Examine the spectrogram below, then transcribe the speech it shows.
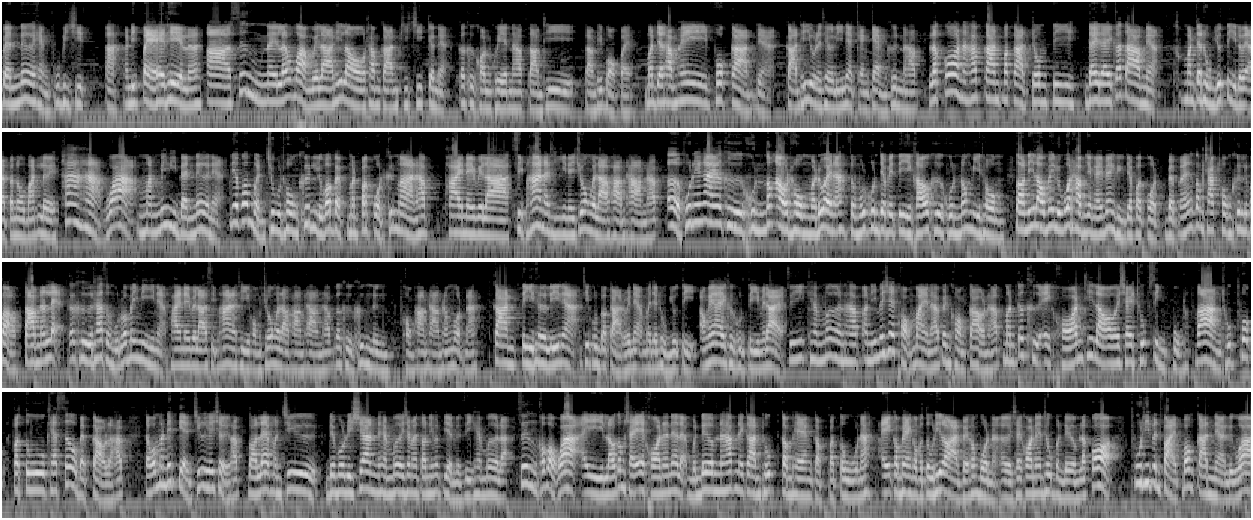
แบนเนอร์แห่งผู้พิชิต อะ อันนี้แปลให้เทเลยนะ อ่า ซึ่งในระหว่างเวลาที่เราทำการพิชิตกันเนี่ย ก็คือคอนเควสนะครับ ตามที่ตามที่บอกไป มันจะทำให้พวกกาดเนี่ย กาดที่อยู่ในเทอร์ลีเนี่ยแข็งแกร่งขึ้นนะครับ แล้วก็นะครับ การประกาศโจมตีใด ๆ ก็ตามเนี่ยมันจะถูกยุติโดยอัตโนมัติเลย ถ้าหากว่ามันไม่มีแบนเนอร์เนี่ย เรียกว่าเหมือนชูธงขึ้นหรือว่าแบบมันปรากฏขึ้นมานะครับ ภายในเวลา 15 นาทีในช่วงเวลาพามไทม์นะครับ เออ พูดง่ายๆก็คือคุณต้องเอาธงมาด้วยนะ สมมุติคุณจะไปตีเขาคือคุณต้องมีธง ตอนนี้เราไม่รู้ว่าทำยังไงแม่งถึงจะปรากฏ แบบแม่งต้องชักธงขึ้นหรือเปล่า ตามนั้นแหละ ก็คือถ้าสมมติว่าไม่มีเนี่ย ภายในเวลา 15 นาทีของช่วงเวลาพามไทม์นะครับ ก็คือครึ่งหนึ่งของพามไทม์ทั้งหมดนะ การตีเทอร์ลี่เนี่ยที่คุณประกาศไว้เนี่ยมันจะถูกยุติ เอาง่ายๆคือคุณตีไม่ได้ซีแคมเมอร์นะครับ อันนี้ไม่ใช่ของใหม่นะครับ เป็นของเก่านะครับ มันก็คือไอคอนที่เราเอาไปใช้ทุบสิ่งปลูกสร้าง ทุบพวกประตูแคสเซิลแบบเก่าแหละครับ แต่ว่ามันได้เปลี่ยนชื่อเฉยๆครับ ตอนแรกมันชื่อ demolition hammer ใช่ไหมตอนนี้มันเปลี่ยนเป็น Seek hammer ล้วซึ่งเขาบอกว่าไอเราต้องใช้ไอคอนนั้นแหละเหมือนเดิมนะครับในการทุบกำแพงกับประตูนะไอกำแพงกับประตูที่เราอ่านไปข้างบนอะเออใช้คอนนั้นทุบเหมือนเดิม แล้วก็ผู้ที่เป็นฝ่ายป้องกันเนี่ยหรือว่า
